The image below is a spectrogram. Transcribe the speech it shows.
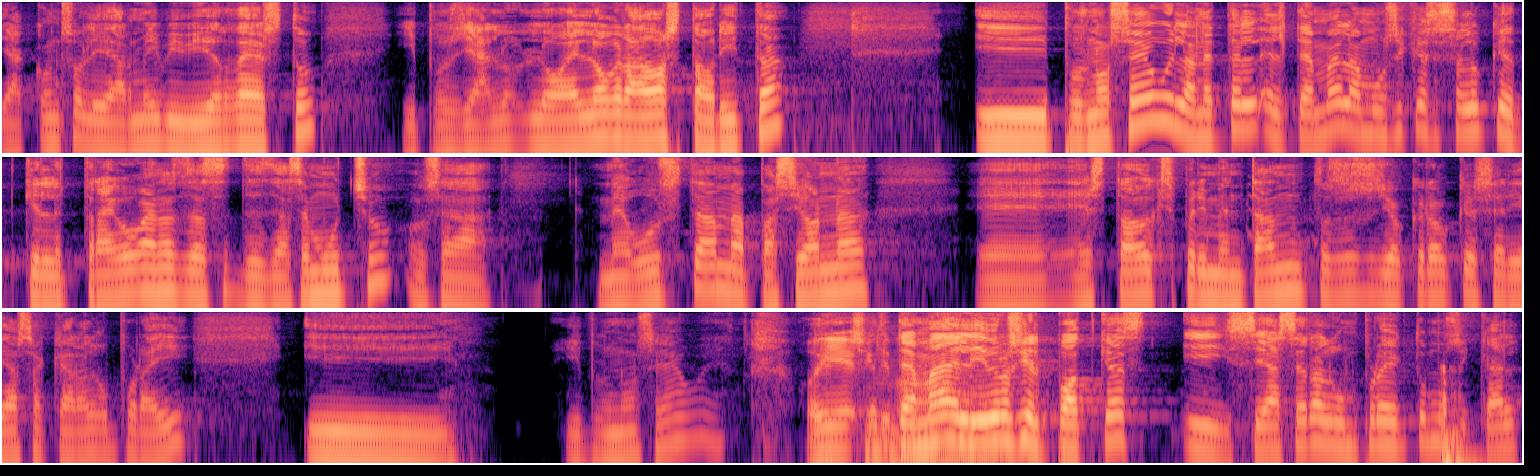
ya consolidarme y vivir de esto y pues ya lo, lo he logrado hasta ahorita. Y pues no sé, güey, la neta el, el tema de la música es algo que, que le traigo ganas desde hace, desde hace mucho. O sea, me gusta, me apasiona. eh, he estado experimentando, entonces yo creo que sería sacar algo por ahí. Y, y pues no sé, güey. Oye, El tema de libros y el podcast y si hacer algún proyecto musical.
